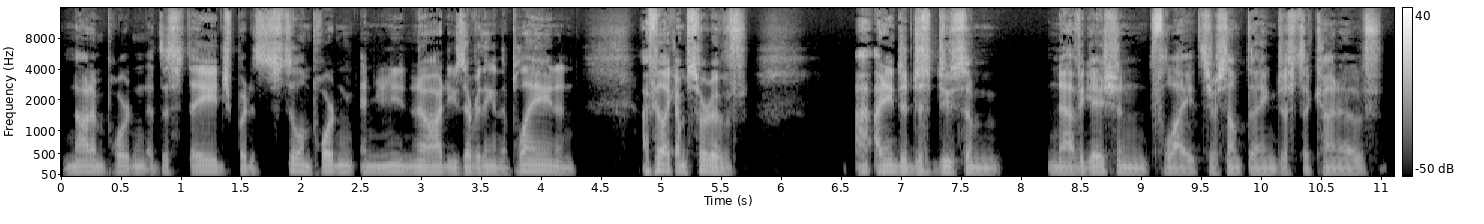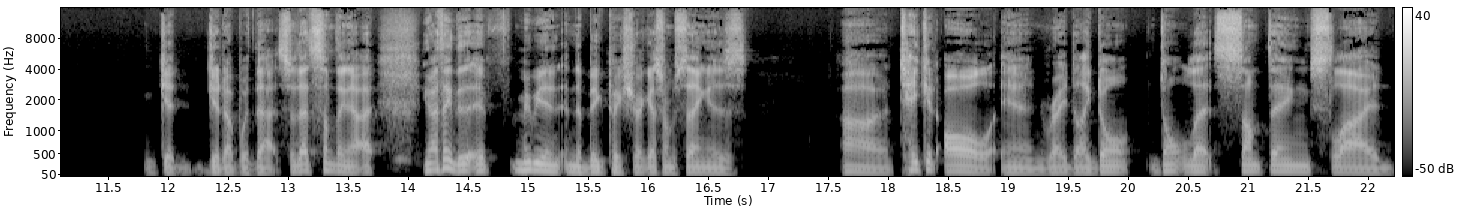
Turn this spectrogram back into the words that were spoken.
not important at this stage, but it's still important and you need to know how to use everything in the plane and I feel like I'm sort of, I, I need to just do some navigation flights or something just to kind of get get up with that. So that's something that I, you know, I think that if maybe in, in, the big picture, I guess what I'm saying is, uh, take it all in, right? Like don't don't let something slide,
